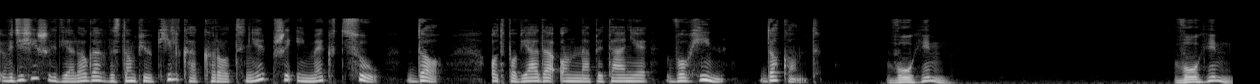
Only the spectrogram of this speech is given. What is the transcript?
W dzisiejszych dialogach wystąpił kilkakrotnie przyimek cu, do. Odpowiada on na pytanie wohin, dokąd. Wohin? Wohin?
